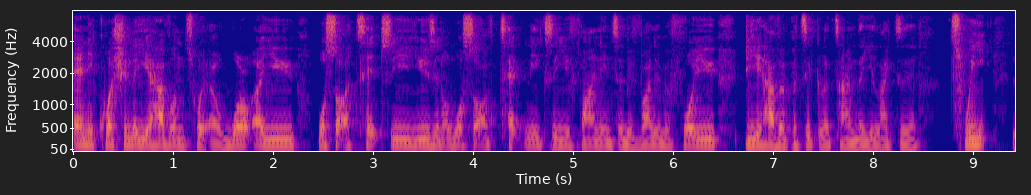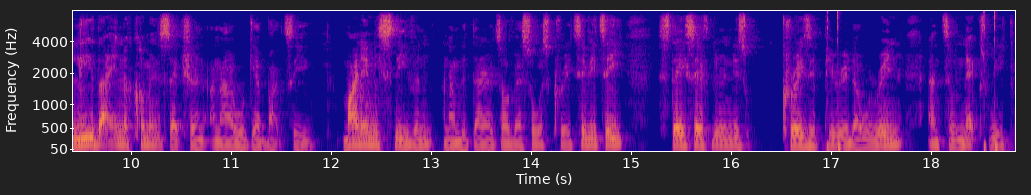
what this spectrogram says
any question that you have on Twitter. What are you? What sort of tips are you using, or what sort of techniques are you finding to be valuable for you? Do you have a particular time that you like to tweet? Leave that in the comment section, and I will get back to you. My name is Stephen, and I'm the director of SOS Creativity. Stay safe during this crazy period that we're in. Until next week,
